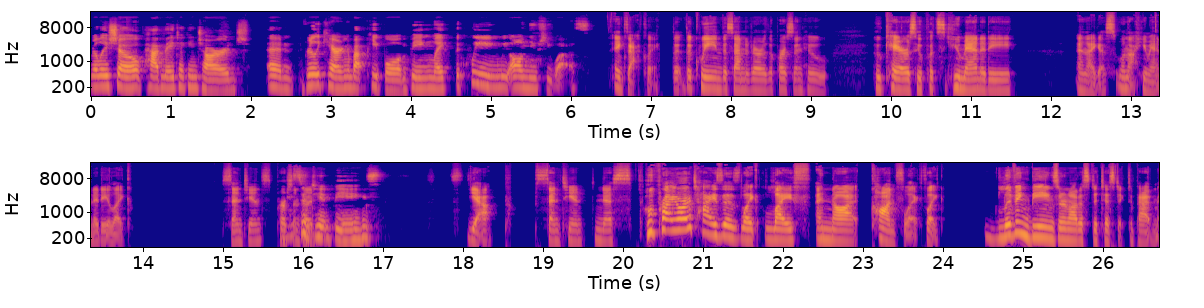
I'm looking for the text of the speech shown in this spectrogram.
really show Padme taking charge and really caring about people and being like the queen we all knew she was. Exactly. The the queen, the senator, the person who who cares, who puts humanity and I guess well not humanity, like sentience, personhood. Sentient beings. yeah, sentientness. Who prioritizes like life and not conflict. Like living beings are not a statistic to Padme,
